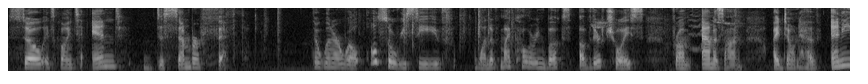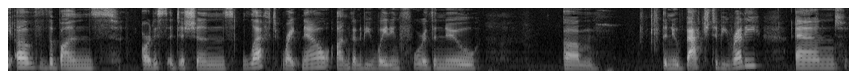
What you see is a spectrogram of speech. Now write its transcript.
So it's going to end December 5th. The winner will also receive one of my coloring books of their choice from Amazon. I don't have any of the buns artist editions left right now. I'm going to be waiting for the new um, the new batch to be ready and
